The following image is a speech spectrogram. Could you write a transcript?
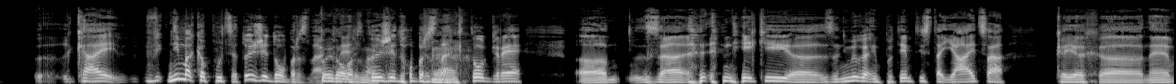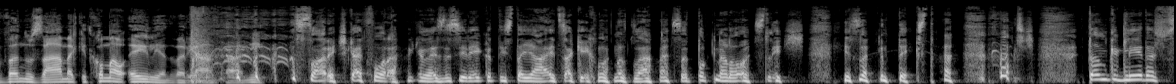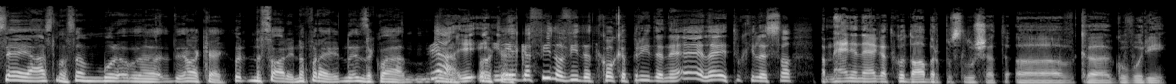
Kaj, nima kapuce, to je že dober znak. To je, dober znak. To je že dober znak. Ja. To gre um, za nekaj uh, zanimivega, in potem tista jajca, ki jih uh, ne ven vzame, ki je tako malo alien varianta. Stvari, kaj fora, da si rekel, tiste jajca, ki jih ven vzame, se tok na robe slišiš iz konteksta. Tam, ki gledaš, vse je jasno, sem, uh, ok, no, sorry, naprej, ne, zakaj. Ja, ja okay. in je ga fino videti, ko pride, ne, le, tukaj le so, pa meni je njega tako dobro poslušati, uh, ko govori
